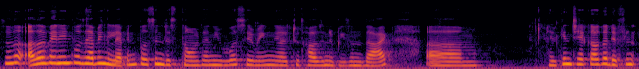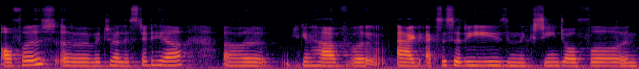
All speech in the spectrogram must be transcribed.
So the other variant was having 11% discount and you were saving uh, 2000 rupees on that. Um, you can check out the different offers uh, which are listed here. Uh, you can have uh, add accessories in exchange offer and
